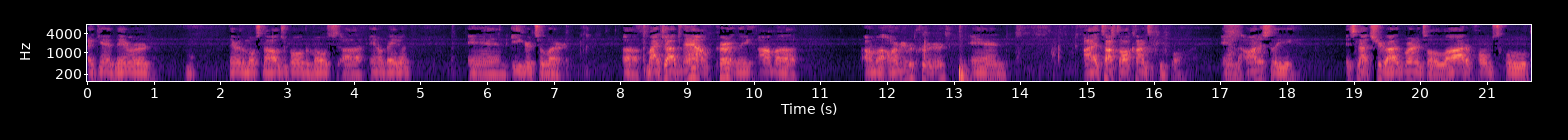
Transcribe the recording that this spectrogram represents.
again they were they were the most knowledgeable, the most uh, innovative, and eager to learn. Uh, my job now, currently, I'm a I'm an army recruiter, and I talk to all kinds of people, and honestly, it's not true. I've run into a lot of homeschooled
